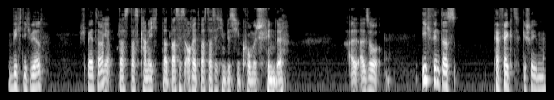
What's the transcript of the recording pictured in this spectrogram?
wichtig wird. Später. Ja, das, das kann ich, da, das ist auch etwas, das ich ein bisschen komisch finde. Al- Also, Ich finde das perfekt geschrieben.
